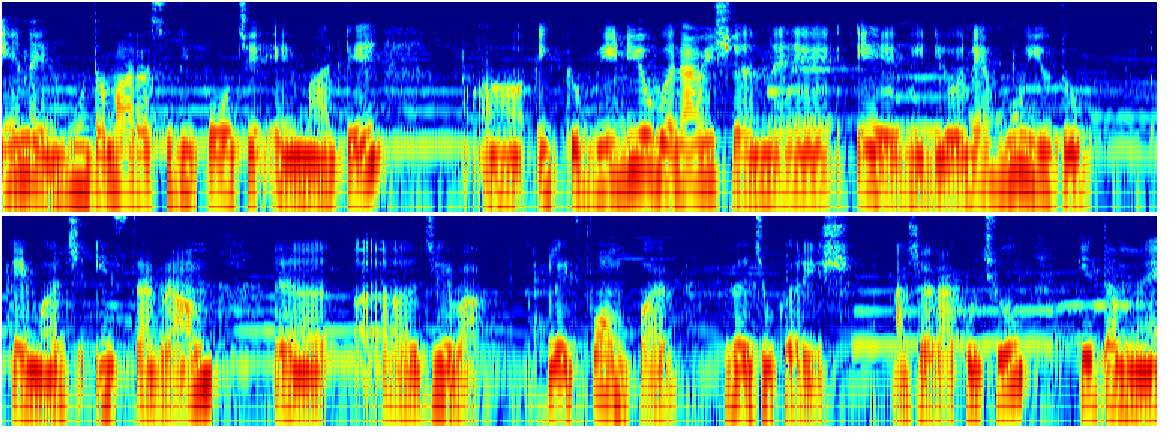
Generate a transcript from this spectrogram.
એને હું તમારા સુધી પહોંચે એ માટે એક વીડિયો બનાવીશ અને એ વિડીયોને હું યુટ્યુબ તેમજ ઇન્સ્ટાગ્રામ જેવા પ્લેટફોર્મ પર રજૂ કરીશ. આશા રાખું છું કે તમે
